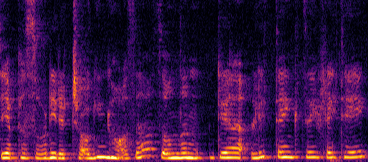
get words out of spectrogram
die Person in der Jogginghose, sondern die Leute denken sich vielleicht, hey,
